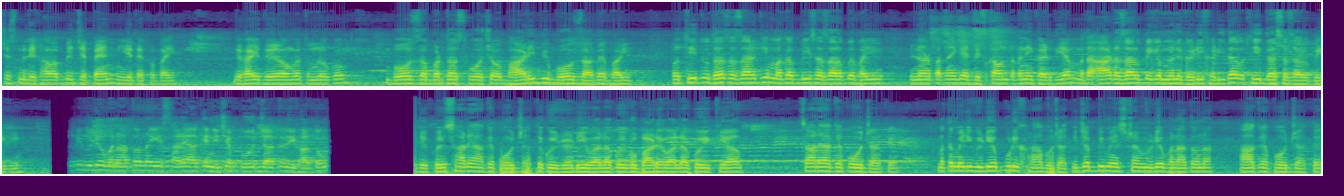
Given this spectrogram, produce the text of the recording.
जिसमें लिखा हुआ अभी जापान ये देखो भाई। दिखाई दे रहा होगा तुम लोग को। बहुत ज़बरदस्त वॉच है भारी भी बहुत ज़्यादा है भाई। और थी तो दस हज़ार की मगर बीस हज़ार रुपये भाई इन्होंने पता नहीं क्या डिस्काउंट पता नहीं कर दिया। मतलब आठ हज़ार रुपये की हम लोगों ने घड़ी खरीदा वो थी दस हज़ार रुपये की। अभी वीडियो बनाता हूँ ना ये सारे आके नीचे पहुँच जाते दिखाता हूँ। देखो ये सारे आके पहुँच जाते कोई रेडी वाला कोई गुब्बारे वाला कोई क्या। सारे आके पहुँच जाते। मतलब मेरी वीडियो पूरी ख़राब हो जाती जब भी मैं इस टाइम वीडियो बनाता हूँ ना आके पहुँच जाते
